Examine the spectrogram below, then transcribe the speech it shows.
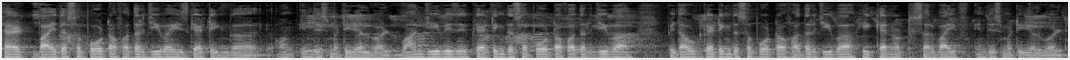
that by the support of other jiva he is getting uh, on in this material world. One jiva is getting the support of other jiva without getting the support of other jiva he cannot survive in this material world.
